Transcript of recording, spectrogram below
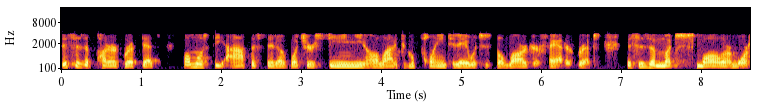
this is a putter grip that's almost the opposite of what you're seeing, you know, a lot of people playing today, which is the larger, fatter grips. This is a much smaller, more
